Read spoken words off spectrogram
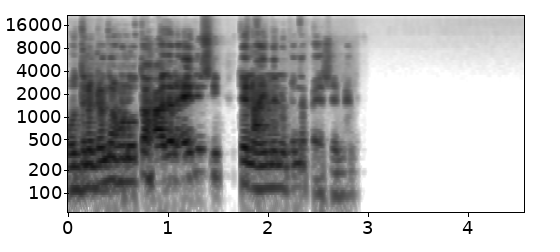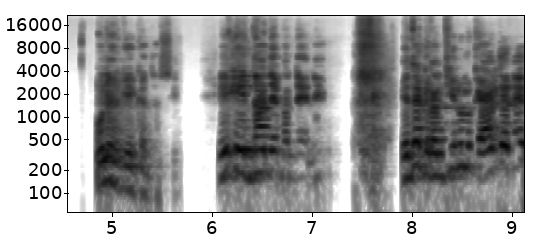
ਉਦੋਂ ਕਹਿੰਦਾ, ਹੁਣ ਉਹ ਤਾਂ ਹਾਜ਼ਰ ਹੈ ਨਹੀਂ ਸੀ ਤੇ ਨਾ ਹੀ ਮੈਨੂੰ ਕਹਿੰਦਾ ਪੈਸੇ ਮਿਲੇ। ਉਹਨੇ ਹਕੀਕਤ ਦੱਸੀ। ਇਹ ਇਦਾਂ ਦੇ ਬੰਦੇ ਨੇ। ਇਹ ਤਾਂ ਗ੍ਰੰਥੀ ਨੂੰ ਕਹਿੰਦੇ ਨੇ,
